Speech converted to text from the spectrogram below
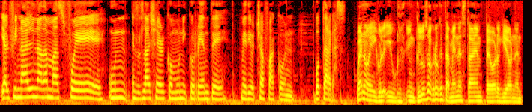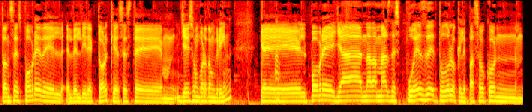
Y al final nada más fue un slasher común y corriente, medio chafa con botargas. Bueno, incluso creo que también está en peor guion. Entonces, pobre del, el del director, que es este mm, Jason Gordon Green, que el pobre ya nada más después de todo lo que le pasó con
